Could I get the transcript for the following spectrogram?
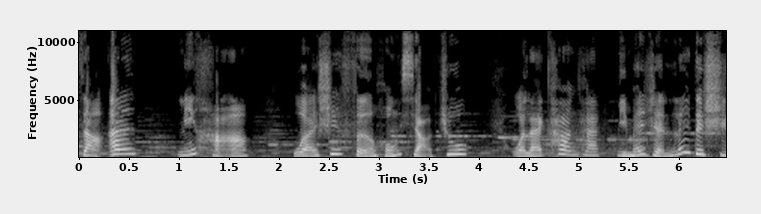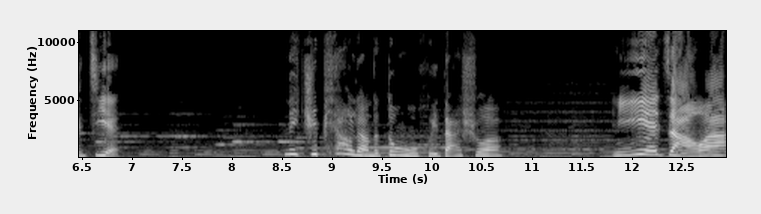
早安，你好，我是粉红小猪，我来看看你们人类的世界。”那只漂亮的动物回答说：“你也早啊，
